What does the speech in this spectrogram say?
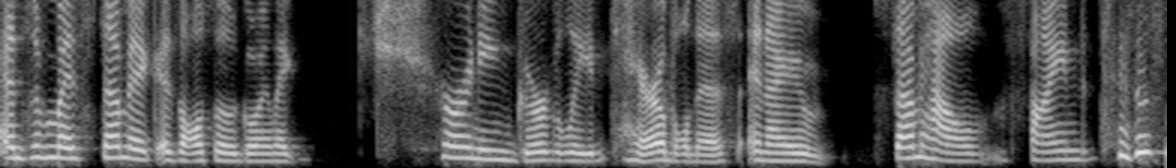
and so my stomach is also going like churning, gurgly terribleness, and I somehow find this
